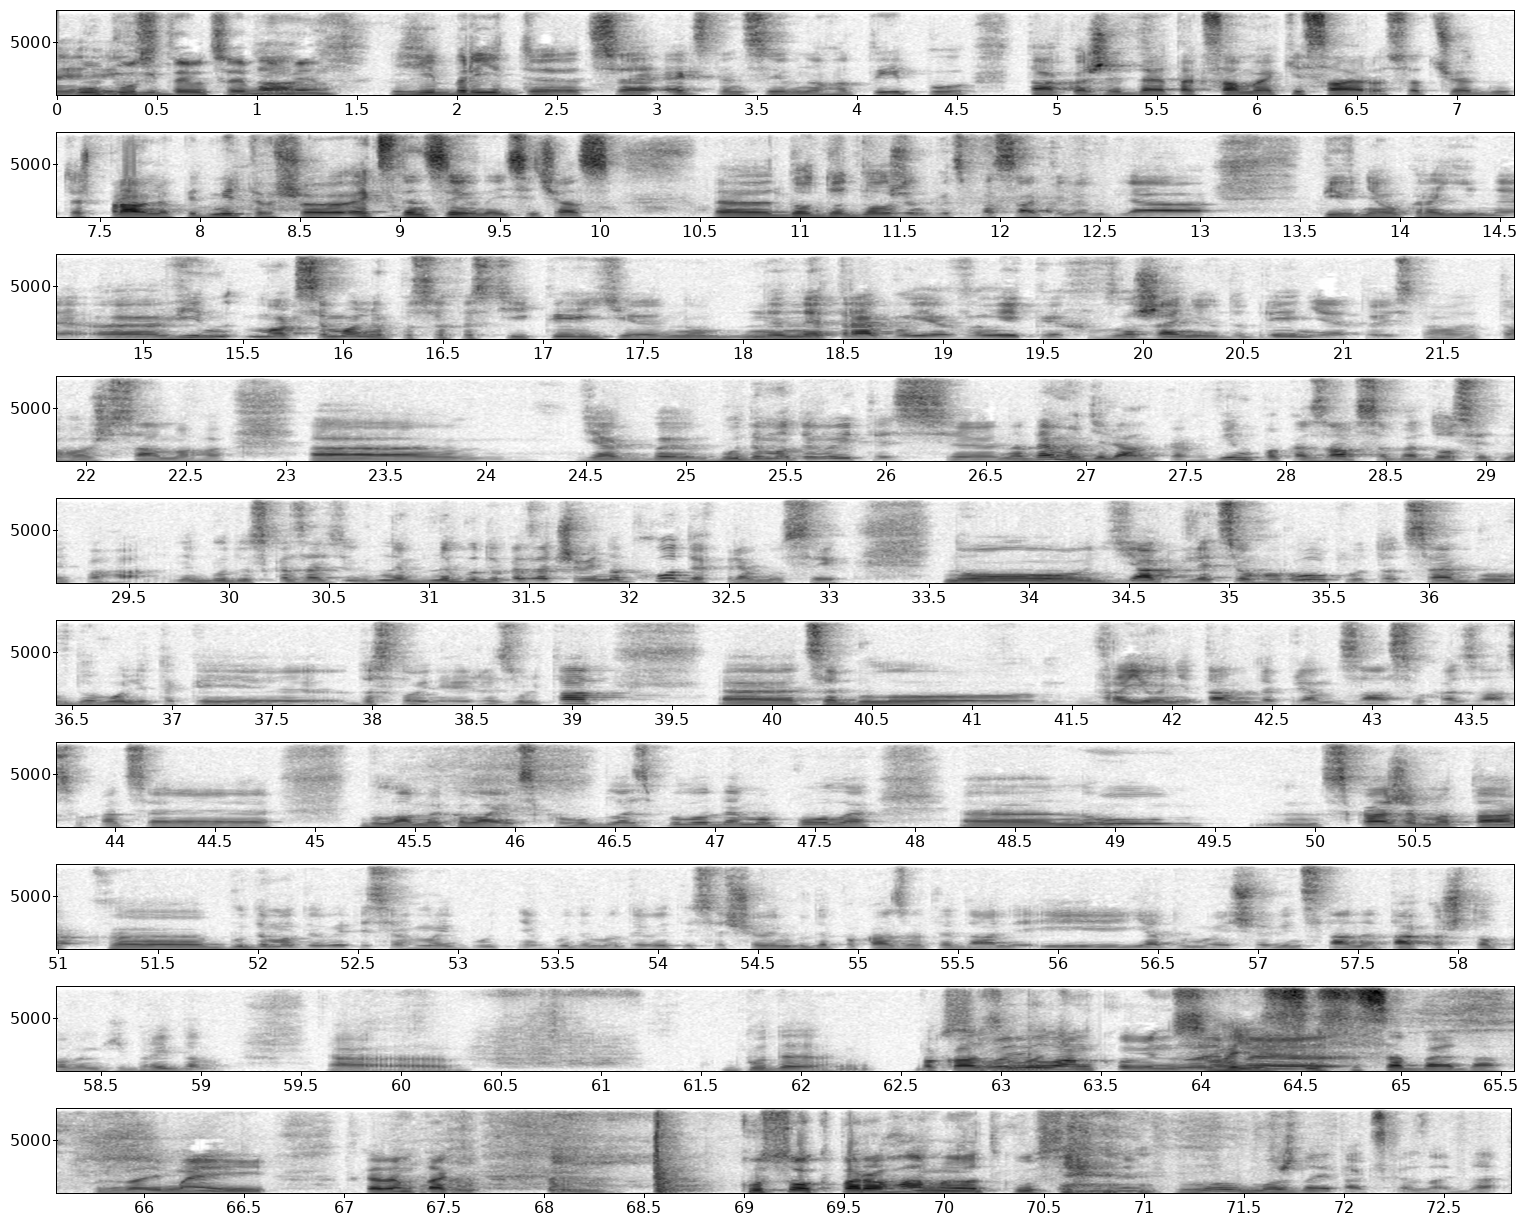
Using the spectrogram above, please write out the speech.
про- упустив цей да. момент. Гібрид е, це екстенсивного типу, також іде так само, як і Cyrus. От що ну, ти ж правильно підмітив, що екстенсивний зараз должен бути спасателем для півдня України. Е, він максимально посухостійкий, е, ну не, не требує великих вложень і удобрення, тобто того, того ж самого. Е, Якби будемо дивитись е, на демо-ділянках, він показав себе досить непогано. Не буду сказати, не, не буду казати, що він обходив прямо усіх. Ну як для цього року, то це був доволі таки достойний результат. Е, Це було в районі там, де прям засуха, засуха. Це була Миколаївська область, було демополе. Е, Ну, скажімо так, е, будемо дивитися в майбутнє, будемо дивитися, що він буде показувати далі. І я думаю, що він стане також топовим гібридом. Буде показувати Свою ланку він займе, с- с- себе, да. займе і, скажімо так, кусок пирога ми відкусимо. Ну, можна і так сказати, да.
